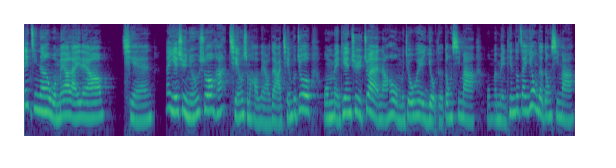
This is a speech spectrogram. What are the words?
这集呢，我们要来聊钱。那也许你会说，哈，钱有什么好聊的啊？钱不就我们每天去赚，然后我们就会有的东西吗？我们每天都在用的东西吗？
